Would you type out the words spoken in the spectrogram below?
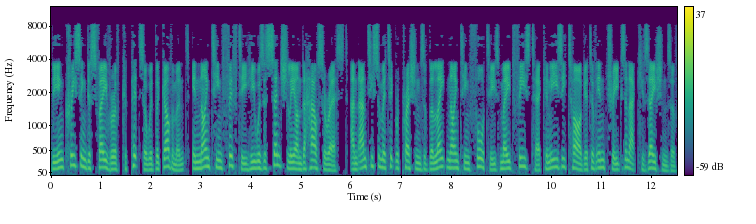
the increasing disfavor of Kapitsa with the government in 1950 he was essentially under house arrest and anti-Semitic repressions of the late 1940s made PhysTech an easy target of intrigues and accusations of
